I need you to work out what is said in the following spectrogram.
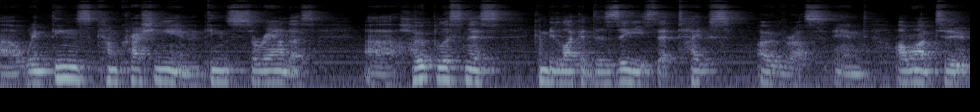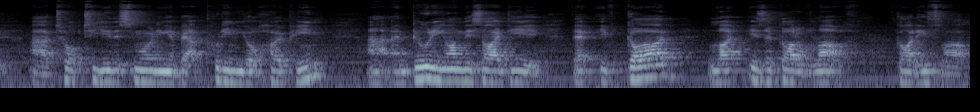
uh, when things come crashing in and things surround us, uh, hopelessness can be like a disease that takes over us. And I want to uh, talk to you this morning about putting your hope in uh, and building on this idea that if God is a God of love, God is love.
